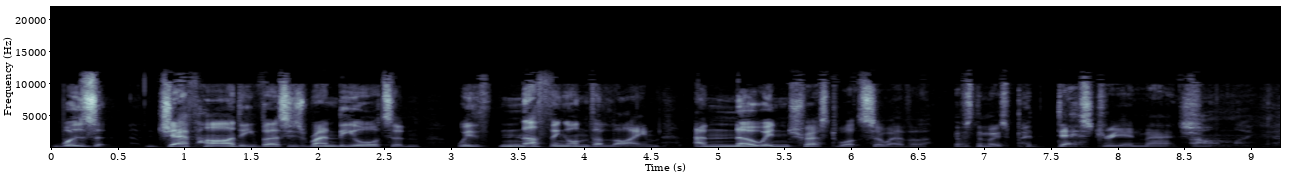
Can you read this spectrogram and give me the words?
was Jeff Hardy versus Randy Orton with nothing on the line and no interest whatsoever. It was the most pedestrian match. Oh my god!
